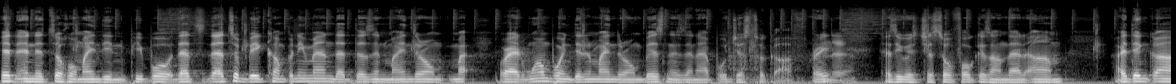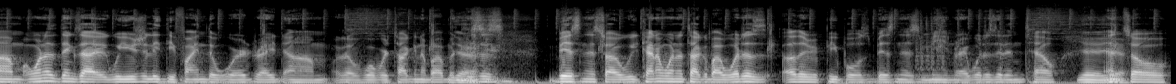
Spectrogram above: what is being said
It, and it's a whole minding people. That's that's a big company, man, that doesn't mind their own, or at one point didn't mind their own business, and Apple just took off, right? Yeah. Because he was just so focused on that. Um, I think um, one of the things that we usually define the word, right, um, of what we're talking about, but Yeah. this is business. So we kind of want to talk about what does other people's business mean, right? What does it entail? Yeah, yeah, And yeah. so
